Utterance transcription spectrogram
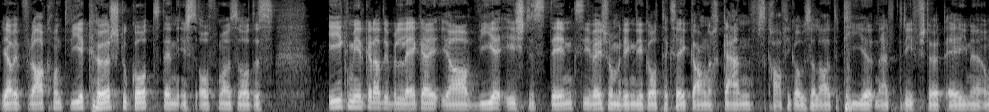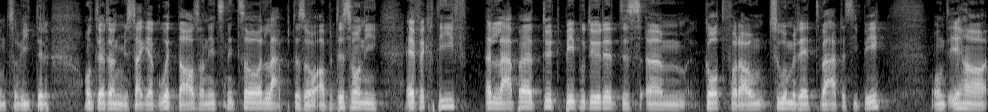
ja, wenn die Frage kommt, wie hörst du Gott, dann ist es oftmals so, dass ich mir gerade überlege, ja, wie ist das denn gewesen, weißt wo mir irgendwie Gott hat gesagt, geh nach Genf, das Kaffee rausladen, hier, dann triffst du dort einen und so weiter. Und dann muss ich sagen, ja gut, das habe ich jetzt nicht so erlebt, also, aber das, was ich effektiv erlebe, durch die Bibel durch, dass ähm, Gott vor allem zu mir redet, wer ich bin. Und ich habe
